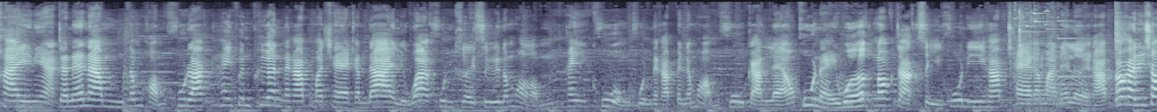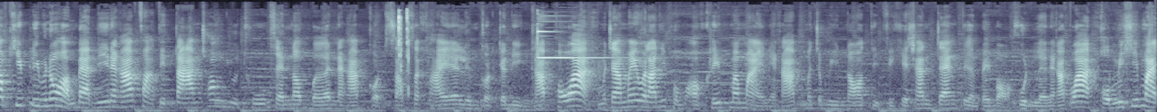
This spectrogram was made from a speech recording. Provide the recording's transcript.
ใครเนี่ยจะแนะนำน้ำหอมคู่รักให้เพื่อนๆนะครับมาแชร์กันได้ หรือว่าคุณเคยซื้อน้ำหอมให้คู่ของคุณนะครับเป็นน้ำหอมคู่กันแล้วคู่ไหนเวิร์กนอกจาก4 คู่นี้ครับ แชร์กันมาได้เลยครับ ก็ใครที่ชอบคลิปรีวิวน้ำหอมแบบนี้นะครับ ฝากติดตามช่อง YouTube เซนต์นอเบิร์นนะครับ กด Subscribe และลืมกดกระดิ่งครับ เพราะว่ามันจะไม่เวลาที่ผมออกคลิปมาใหม่เนี่ยครับ มันจะมี notification แจ้งเตือนไปบอกคุณเลยนะครับ ว่าผมมีคลิปใหม่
